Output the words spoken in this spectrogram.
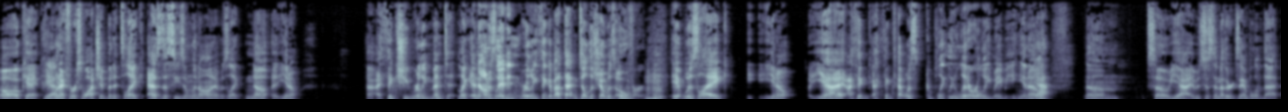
Oh, okay. Yeah. When I first watched it, but it's like as the season went on, it was like, no, uh, you know, I think she really meant it. Like, and honestly, I didn't really think about that until the show was over. Mm-hmm. It was like, you know, yeah, I, I think I think that was completely literally, maybe, you know. Yeah. Um. So yeah, it was just another example of that,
